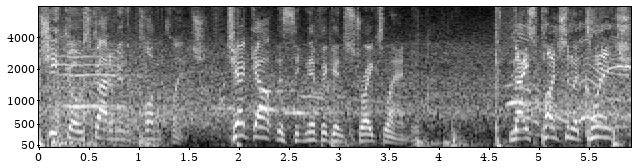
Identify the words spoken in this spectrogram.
Chico's got him in the plum clinch. Check out the significant strikes landed. Nice punch in the clinch.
